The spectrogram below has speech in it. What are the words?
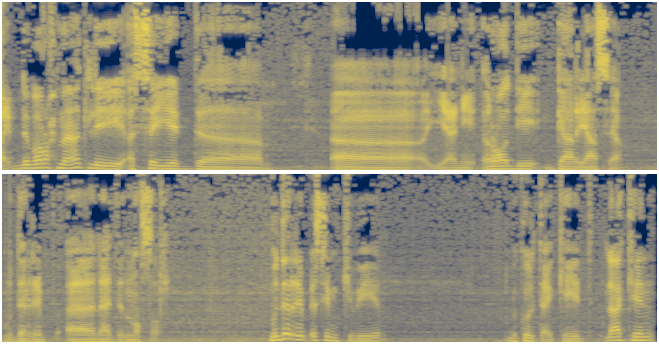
طيب نبغى أروح معك للسيد آآ آه، آآ آه، يعني رودي جارياسيا مدرب آه، نادي النصر. مدرب اسم كبير بكل تأكيد لكن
